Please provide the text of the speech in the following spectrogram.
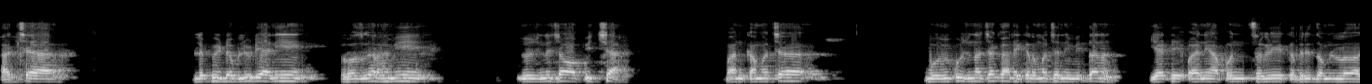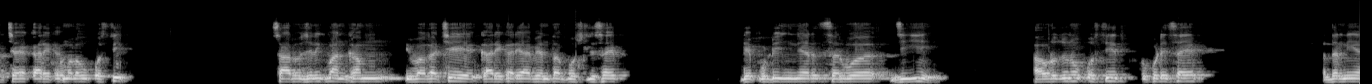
आजच्या आपल्या पीडब्ल्यू डी आणि रोजगार हमी योजनेच्या ऑफिसच्या बांधकामाच्या भूमिपूजनाच्या कार्यक्रमाच्या निमित्तानं या ठिकाणी आपण सगळे एकत्रित जमलेलो आजच्या या कार्यक्रमाला उपस्थित सार्वजनिक बांधकाम विभागाचे कार्यकारी अभियंता भोसले साहेब डेप्युटी इंजिनियर सर्व जीई आवर्जून उपस्थित कुकडे साहेब आदरणीय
